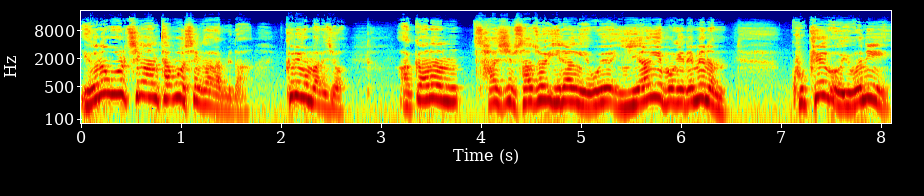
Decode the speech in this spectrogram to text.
이거는 옳지가 않다고 생각합니다. 그리고 말이죠. 아까는 44조 1항이고요. 2항에 보게 되면은 국회의원이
